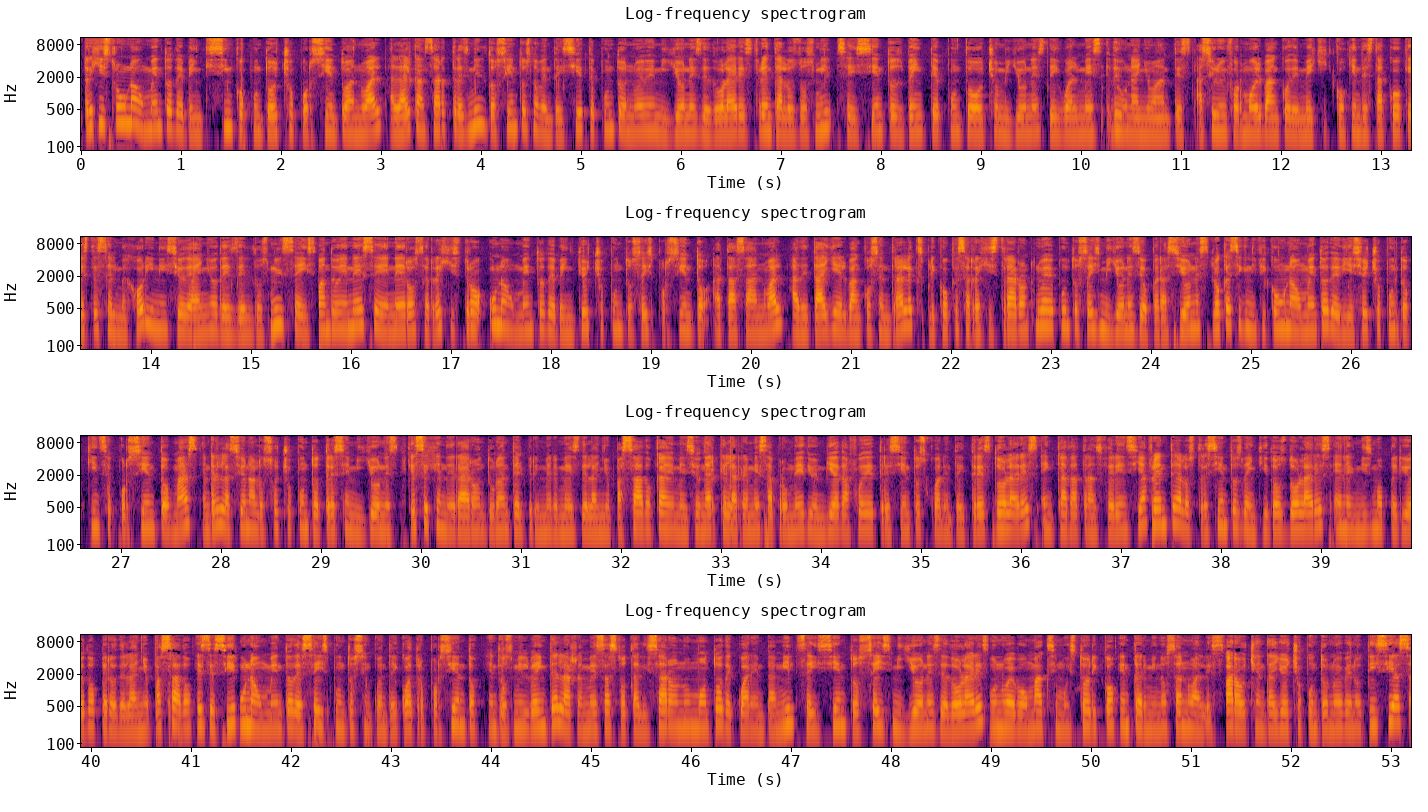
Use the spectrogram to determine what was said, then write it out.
registró un aumento de 25.8% anual al alcanzar 3.297.9 millones de dólares frente a los 2.620.8 millones de igual mes de un año antes. Así lo informó el Banco de México, quien destacó que este es el mejor inicio de año desde el 2006, cuando en ese enero se registró un aumento de 28.6% a tasa anual. A detalle, el Banco Central explicó que se registraron 9.6 millones de operaciones, lo que significó un aumento de 18.15% más en relación a los 8.13 millones que se generaron durante el primer mes del año pasado. Cabe mencionar que la remesa promedio enviada fue de 343 dólares en cada transferencia frente a los 322 dólares en el mismo periodo pero del año pasado, es decir, un aumento de 6.54%. En 2020 las remesas totalizaron un monto de 40.606 millones de dólares, un nuevo máximo histórico en términos anuales. Para 88.9 Noticias,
